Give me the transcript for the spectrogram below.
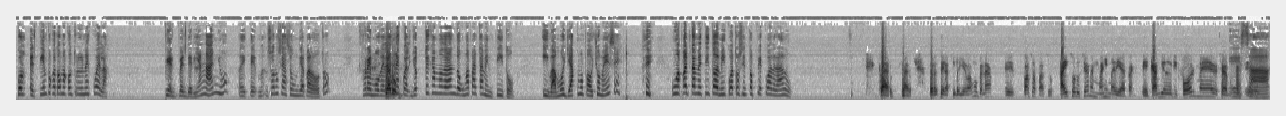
con el tiempo que toma construir una escuela. Perderían años. Este, eso no se hace un día para otro. Remodelar una escuela. Yo estoy remodelando un apartamentito y vamos ya como para ocho meses. un apartamentito de 1.400 pies cuadrados. Claro, claro. Pero mira, si lo llevamos, ¿verdad? Eh, paso a paso. Hay soluciones más inmediatas. Eh, cambio de uniforme, o sea, eh,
